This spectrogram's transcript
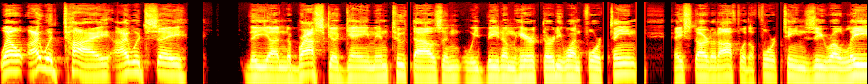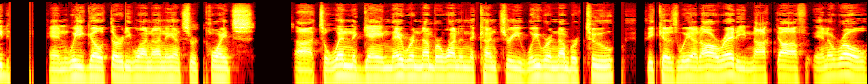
well, I would tie. I would say the uh, Nebraska game in 2000. We beat them here 31 14. They started off with a 14 0 lead, and we go 31 unanswered points uh, to win the game. They were number one in the country. We were number two because we had already knocked off in a row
